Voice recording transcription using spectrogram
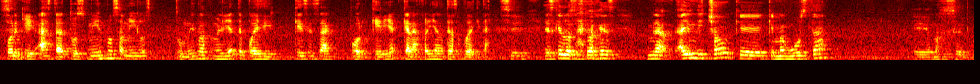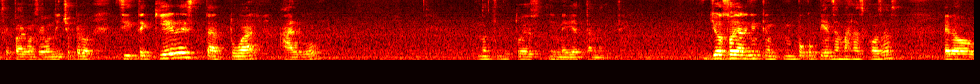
Sí. Porque hasta tus mismos amigos, tu misma familia te puede decir qué es esa porquería que a lo mejor ya no te vas a poder quitar. Sí, es que los tatuajes, mira, hay un dicho que, que me gusta, eh, no sé si se, se puede considerar un dicho, pero si te quieres tatuar algo, no te tatúes inmediatamente. Yo soy alguien que un poco piensa más las cosas, pero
